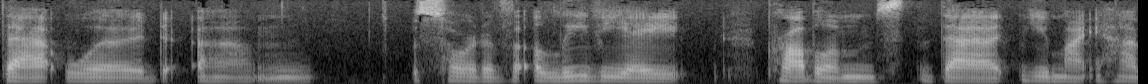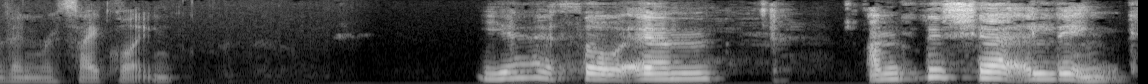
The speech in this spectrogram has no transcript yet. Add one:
that would um, sort of alleviate problems that you might have in recycling. Yeah, so um, I'm going to share a link.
